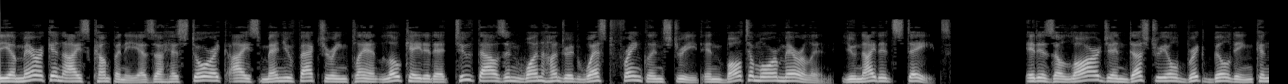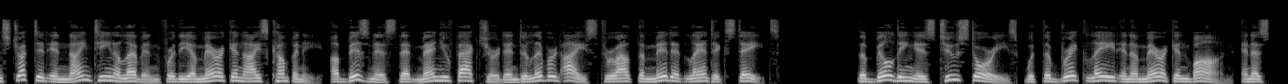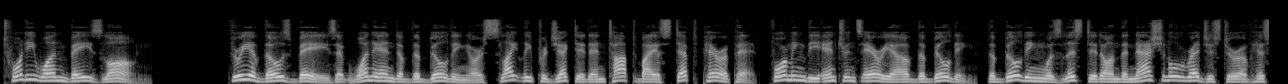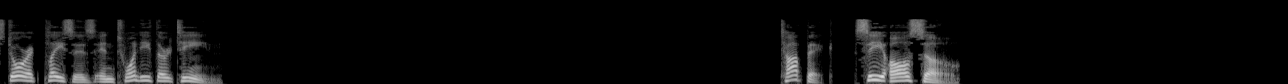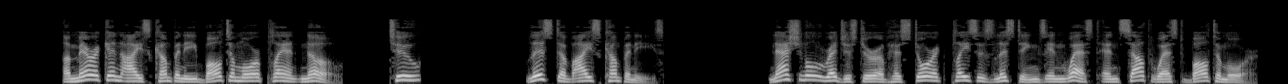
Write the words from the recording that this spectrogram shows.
The American Ice Company is a historic ice manufacturing plant located at 2100 West Franklin Street in Baltimore, Maryland, United States. It is a large industrial brick building constructed in 1911 for the American Ice Company, a business that manufactured and delivered ice throughout the mid-Atlantic states. The building is two stories, with the brick laid in American bond, and is 21 bays long. Three of those bays at one end of the building are slightly projected and topped by a stepped parapet, forming the entrance area of the building. The building was listed on the National Register of Historic Places in 2013. Topic: See also American Ice Company Baltimore Plant No. 2 List of ice companies National Register of Historic Places listings in West and Southwest Baltimore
